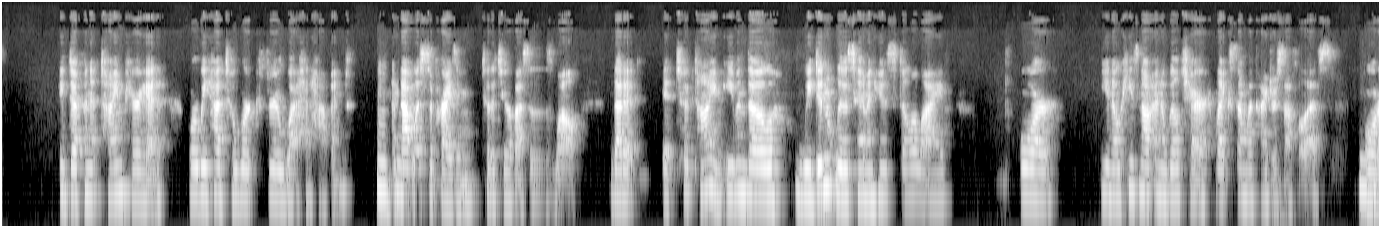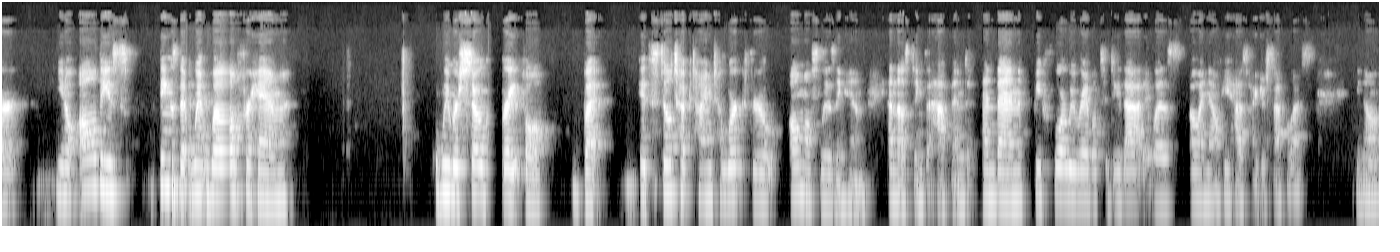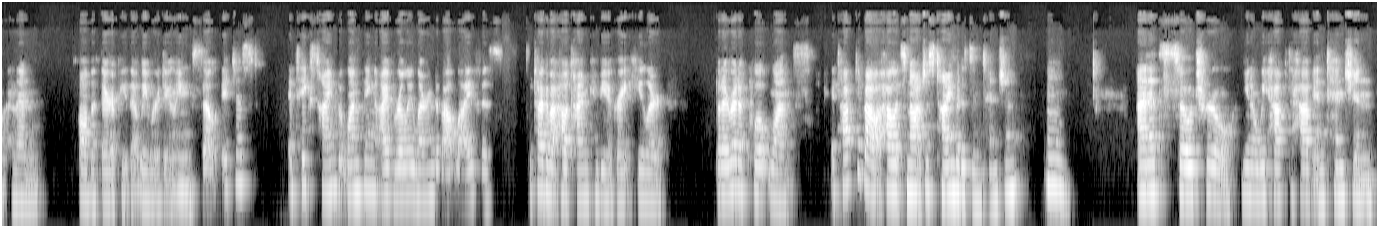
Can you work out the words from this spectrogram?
a definite time period where we had to work through what had happened. Mm-hmm. And that was surprising to the two of us as well, that it it took time, even though we didn't lose him and he was still alive, or you know, he's not in a wheelchair like some with hydrocephalus, mm-hmm. or, you know, all these things that went well for him. We were so grateful, but it still took time to work through almost losing him and those things that happened. And then before we were able to do that, it was, oh, and now he has hydrocephalus, you know, and then all the therapy that we were doing. So it just, it takes time. But one thing I've really learned about life is we talk about how time can be a great healer. But I read a quote once. It talked about how it's not just time, but it's intention. Mm. And it's so true. You know, we have to have intention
